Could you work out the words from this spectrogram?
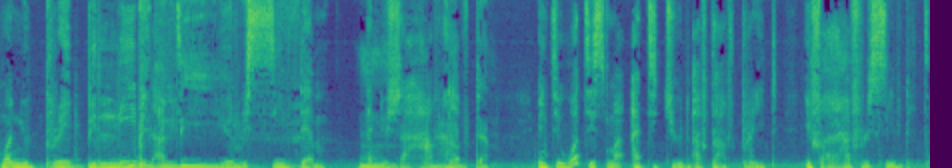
when you pray believe, that you receive them and you hmm. shall have, Have them. them. Into what is my attitude after I've prayed if I have received it?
